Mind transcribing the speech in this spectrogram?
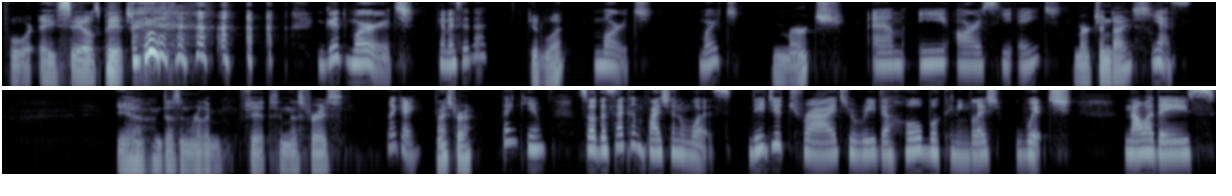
for a sales pitch? Good merch. Can I say that? Good what? Merch. Merch. Merch? M E R C H. Merchandise? Yes. Yeah, it doesn't really fit in this phrase. Okay. Nice try. Thank you. So the second question was Did you try to read the whole book in English? Which nowadays,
